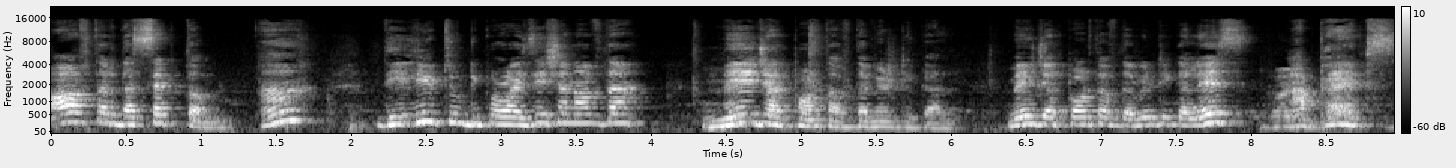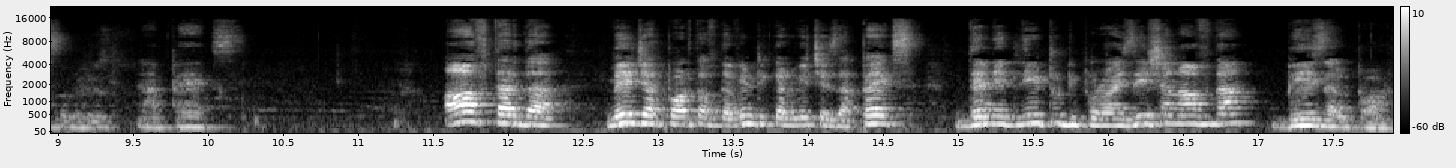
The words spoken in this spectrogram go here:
After the septum, huh, they lead to depolarization of the major part of the ventricle. Major part of the ventricle is apex. Apex after the major part of the ventricle which is apex then it lead to depolarization of the basal part.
